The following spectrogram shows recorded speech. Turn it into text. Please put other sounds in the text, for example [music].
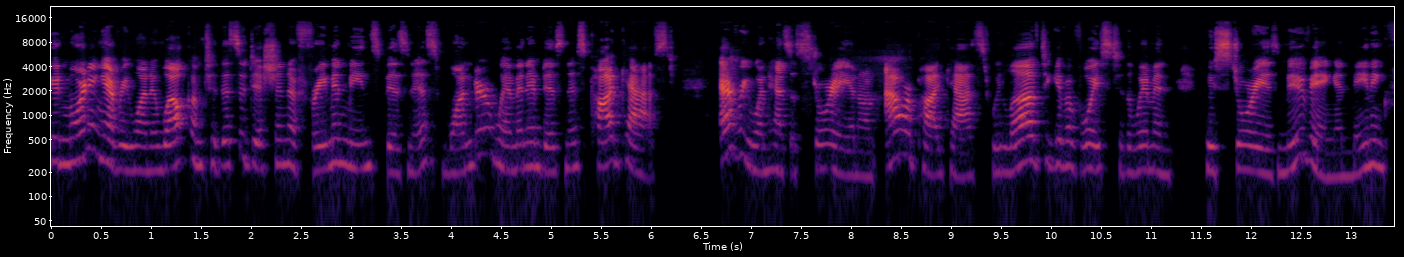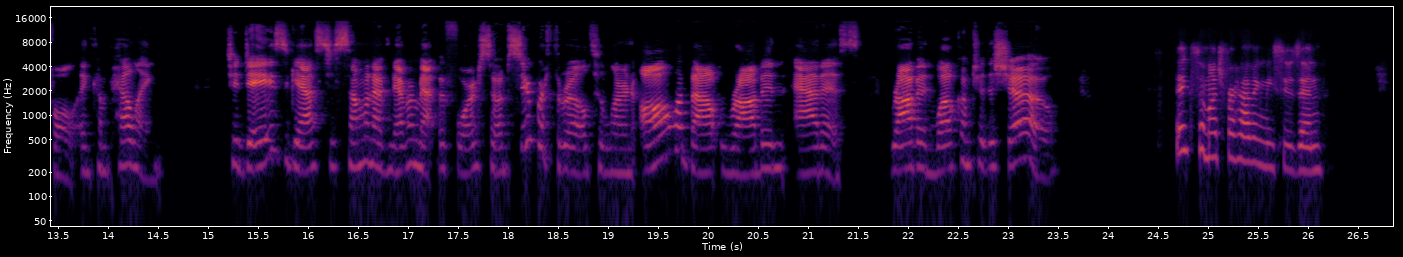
Good morning, everyone, and welcome to this edition of Freeman Means Business Wonder Women in Business podcast. Everyone has a story, and on our podcast, we love to give a voice to the women whose story is moving and meaningful and compelling. Today's guest is someone I've never met before, so I'm super thrilled to learn all about Robyn Addis. Robyn, welcome to the show. Thanks so much for having me, Susan.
